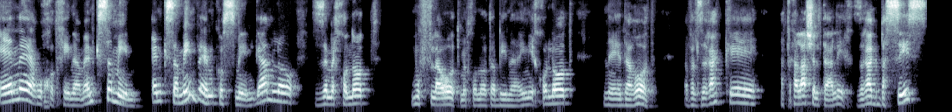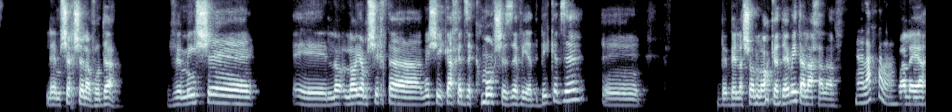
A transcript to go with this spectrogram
אין ארוחות חינם, אין קסמים, אין קסמים ואין קוסמים, גם לא, זה מכונות מופלאות, מכונות הבינה, עם יכולות נהדרות, אבל זה רק התחלה של תהליך, זה רק בסיס להמשך של עבודה. ומי שלא אה, לא ימשיך את ה... מי שיקח את זה כמו שזה וידביק את זה, אה, ב- בלשון לא אקדמית, הלך עליו. הלך עליו. עליה.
